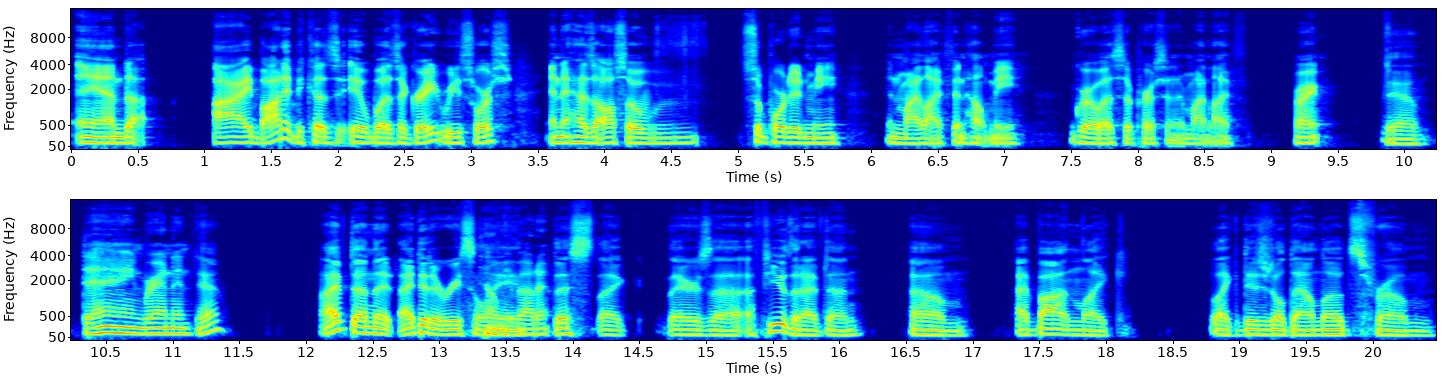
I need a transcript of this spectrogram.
and I bought it because it was a great resource, and it has also v- supported me in my life and helped me grow as a person in my life. Right? Yeah. Dang, Brandon. Yeah. I've done it. I did it recently. Tell me about it. This like there's a, a few that I've done. Um I've bought in like like digital downloads from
